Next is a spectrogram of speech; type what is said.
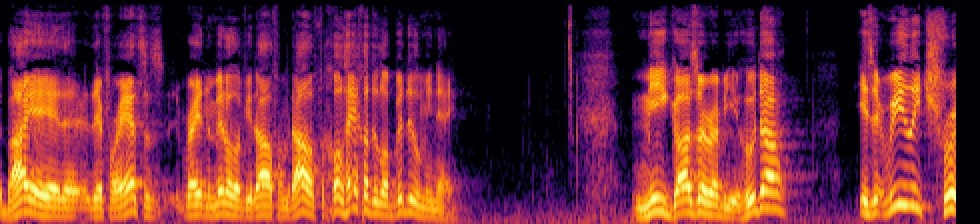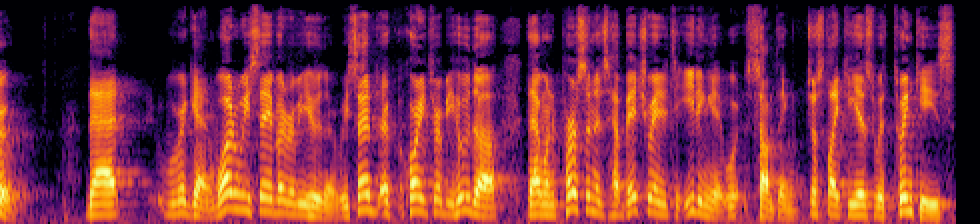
The Baye eh, therefore answers right in the middle of Yudal from Yudal, V'chol hechad bidil minei. Mi Gaza Rabbi Yehuda. Is it really true that again, what do we say about Rabbi Yehuda? We said, according to Rabbi Yehuda, that when a person is habituated to eating it, something, just like he is with Twinkies,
